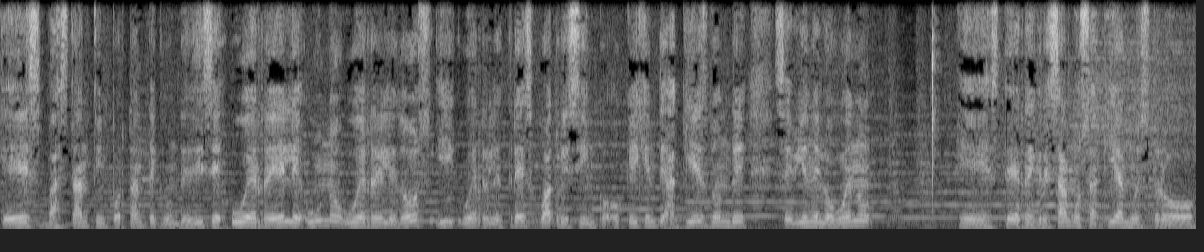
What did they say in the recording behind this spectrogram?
que es bastante importante donde dice URL 1, URL 2 y URL 3, 4 y 5. Ok gente, aquí es donde se viene lo bueno. Este regresamos aquí a nuestro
